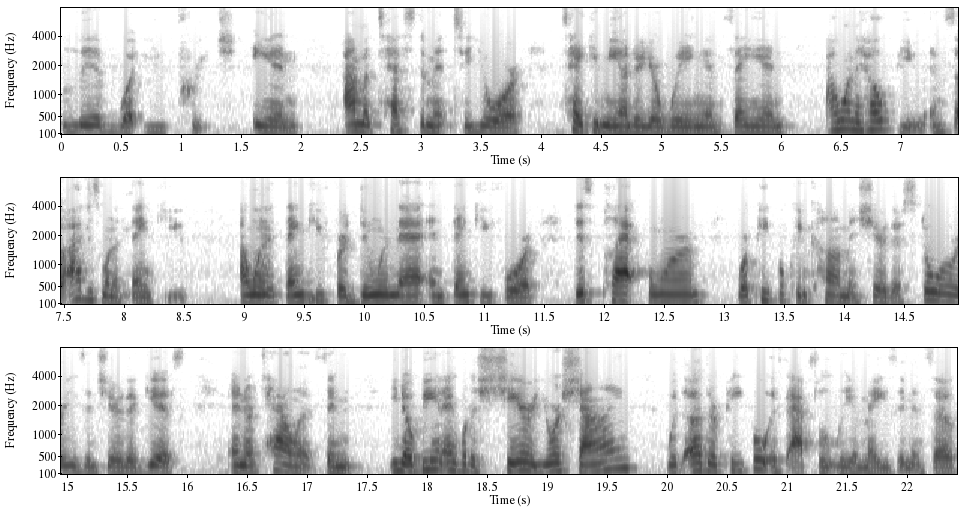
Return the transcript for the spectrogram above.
live what you preach. And I'm a testament to your taking me under your wing and saying, I want to help you. And so I just want to thank you. I want to thank you for doing that and thank you for this platform where people can come and share their stories and share their gifts and their talents and you know being able to share your shine with other people is absolutely amazing and so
